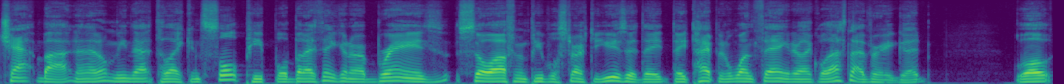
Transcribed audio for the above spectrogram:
chatbot. And I don't mean that to like insult people, but I think in our brains, so often people start to use it, they, they type in one thing, and they're like, well, that's not very good. Well,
